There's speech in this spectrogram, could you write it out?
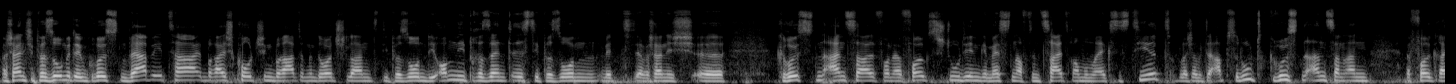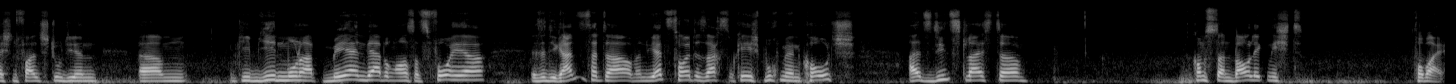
Wahrscheinlich die Person mit dem größten Werbeetat im Bereich Coaching, Beratung in Deutschland. Die Person, die omnipräsent ist. Die Person mit der wahrscheinlich äh, größten Anzahl von Erfolgsstudien gemessen auf den Zeitraum, wo man existiert, vielleicht auch mit der absolut größten Anzahl an erfolgreichen Fallstudien, ähm, geben jeden Monat mehr in Werbung aus als vorher. Wir sind die ganze Zeit da. Und wenn du jetzt heute sagst, okay, ich buche mir einen Coach als Dienstleister, kommst du an Baulig nicht vorbei.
